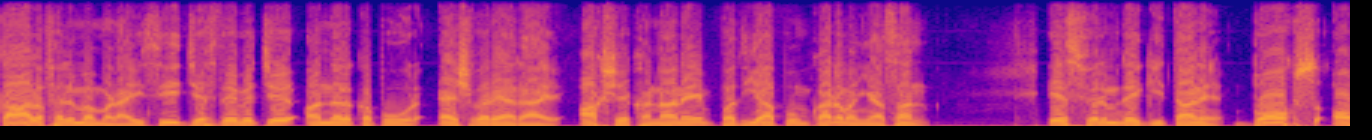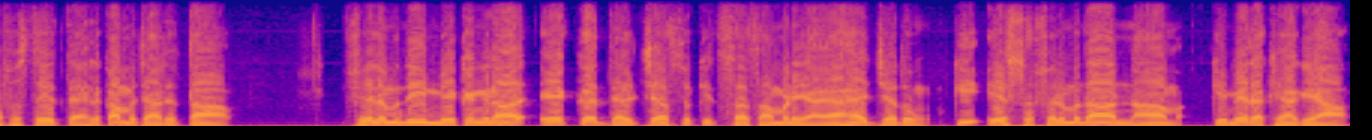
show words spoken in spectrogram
ਤਾਲ ਫਿਲਮ ਬਣਾਈ ਸੀ, ਜਿਸ ਦੇ ਵਿੱਚ ਅਨਲ ਕਪੂਰ, ਐਸ਼ਵਰਿਆ ਰਾਏ, ਅਕਸ਼ੇ ਖੰਨਾ ਨੇ ਵਧੀਆ ਭੂਮਿਕਾ ਨਿਭਾਈਆਂ ਸਨ। ਇਸ ਫਿਲਮ ਦੇ ਗੀਤਾਂ ਨੇ ਬਾਕਸ ਆਫਿਸ ਤੇ ਤਹਿਲਕਾ ਮਚਾ ਦਿੱਤਾ। ਫਿਲਮ ਦੀ ਮੇਕਿੰਗ ਨਾਲ ਇੱਕ ਦਿਲਚਸਪ ਕਿੱਸਾ ਸਾਹਮਣੇ ਆਇਆ ਹੈ, ਜਦੋਂ ਕਿ ਇਸ ਫਿਲਮ ਦਾ ਨਾਮ ਕਿਵੇਂ ਰੱਖਿਆ ਗਿਆ।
